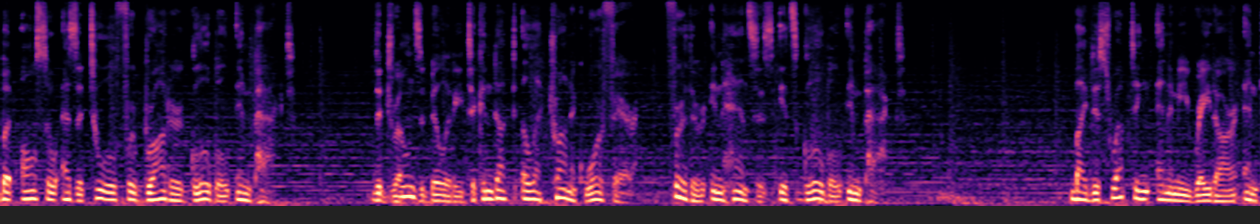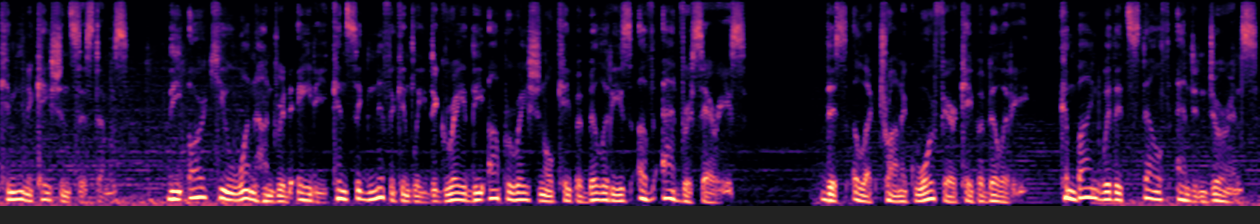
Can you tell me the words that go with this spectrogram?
but also as a tool for broader global impact. The drone's ability to conduct electronic warfare further enhances its global impact. By disrupting enemy radar and communication systems, the RQ-180 can significantly degrade the operational capabilities of adversaries. This electronic warfare capability, combined with its stealth and endurance,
